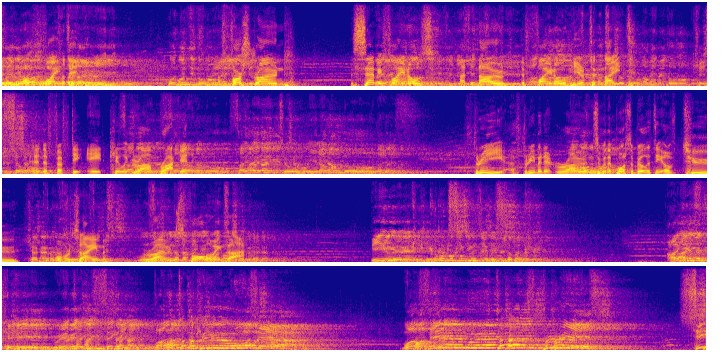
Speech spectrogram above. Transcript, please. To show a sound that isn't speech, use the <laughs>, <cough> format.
of fighting. The first round, the semi-finals, and now the final here tonight in the 58 kilogram bracket. Three three-minute rounds with the possibility of two overtime rounds following that. ISK ムエタイ世界バンタム級王者和製ムエタイスピリッツシロ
